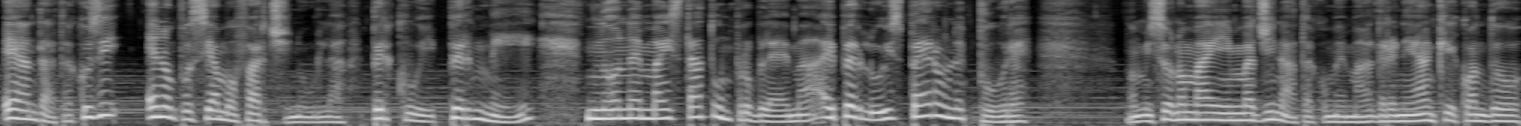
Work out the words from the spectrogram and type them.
è andata così e non possiamo farci nulla. Per cui per me non è mai stato un problema e per lui spero neppure. Non mi sono mai immaginata come madre, neanche quando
